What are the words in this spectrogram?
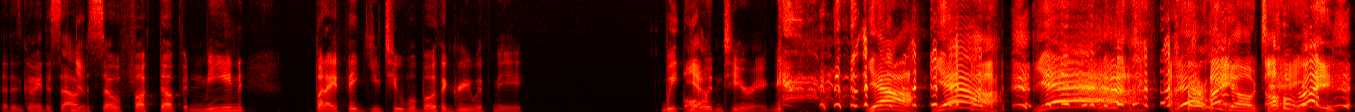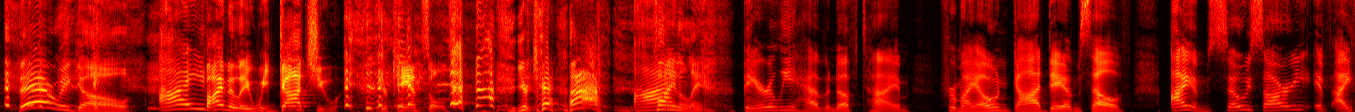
that is going to sound Yeah. so fucked up and mean, but I think you two will both agree with me. We yeah. Volunteering. Yeah, yeah, yeah. Yeah. There All we go, Tay. All right. There we go. I Finally, we got you. You're canceled. You're ca- ah, I finally. barely have enough time for my own goddamn self. I am so sorry if I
